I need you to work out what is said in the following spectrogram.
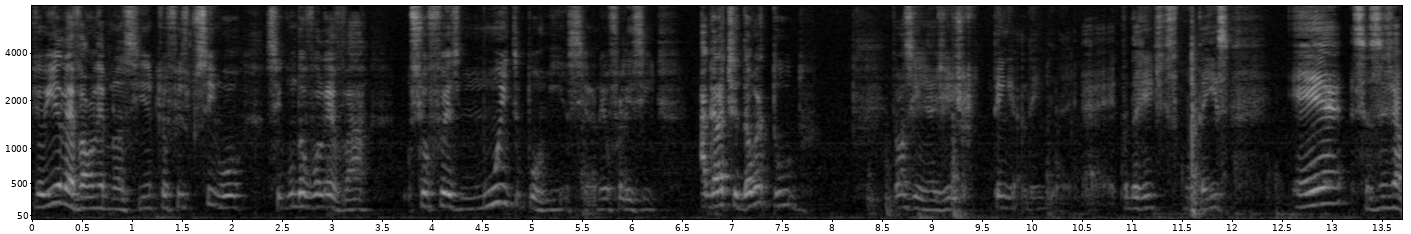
Porque eu ia levar uma lembrancinha, porque eu fiz pro senhor. Segunda eu vou levar. O senhor fez muito por mim esse ano. Eu falei assim, a gratidão é tudo. Então, assim, a gente tem. É, quando a gente escuta isso, é. Se você já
